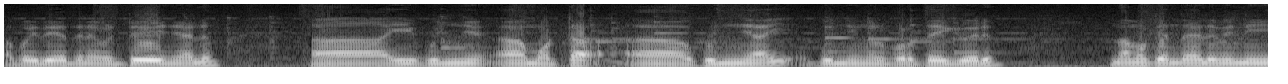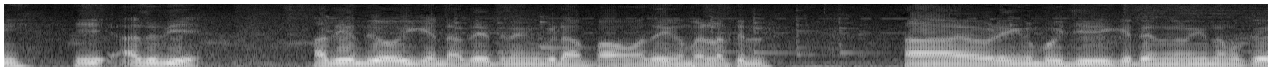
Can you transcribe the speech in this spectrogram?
അപ്പോൾ ഇദ്ദേഹത്തിനെ വിട്ട് കഴിഞ്ഞാലും ഈ കുഞ്ഞ് ആ മുട്ട കുഞ്ഞായി കുഞ്ഞുങ്ങൾ പുറത്തേക്ക് വരും. നമുക്ക് എന്തായാലും ഇനി ഈ അതിഥിയെ അധികം ദ്രോഹിക്കേണ്ട അദ്ദേഹത്തിനെ വിടാം പാവം. അദ്ദേഹം വെള്ളത്തിൽ എവിടെയെങ്കിലും പോയി ജീവിക്കട്ടെ എന്ന് വേണമെങ്കിൽ നമുക്ക്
